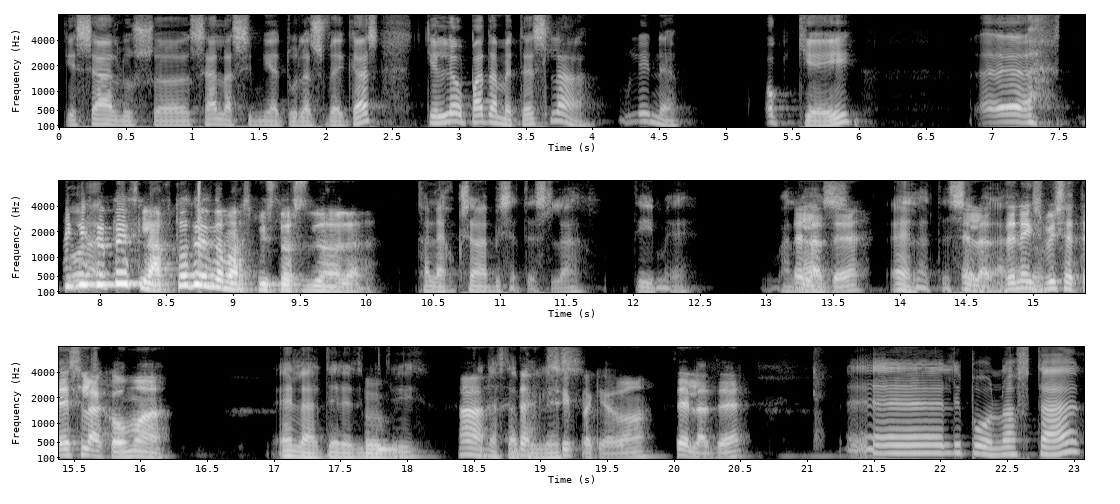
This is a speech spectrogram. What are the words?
και σε, άλλους, ε, σε άλλα σημεία του Las Vegas και λέω πάντα με Τέσλα; Μου λέει ναι. OK. Okay. Ε, τώρα... σε Τέσλα. Αυτό δεν θα μας πεις τόση ώρα. Καλά, έχω ξαναμπεί σε Τέσλα. Τι είμαι. Έλατε. Έλατε. Έλα. Δεν έχεις μπει σε Τέσλα ακόμα; Έλατε ρε Δημήτρη. Α, εντάξει, είπα κι εγώ. Έλατε. Ε, λοιπόν, αυτά.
